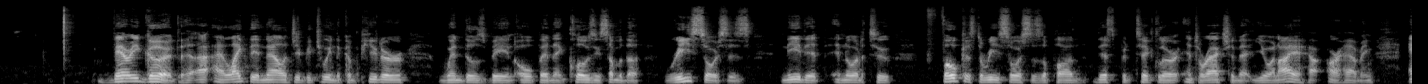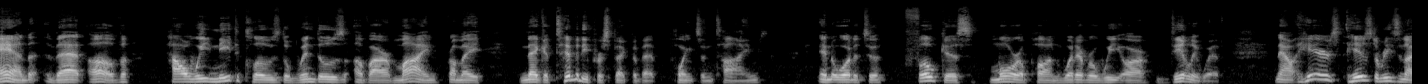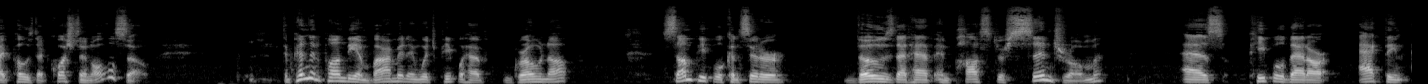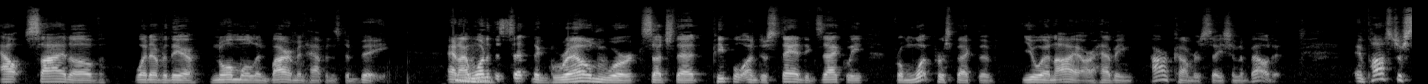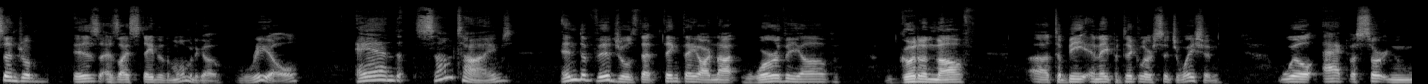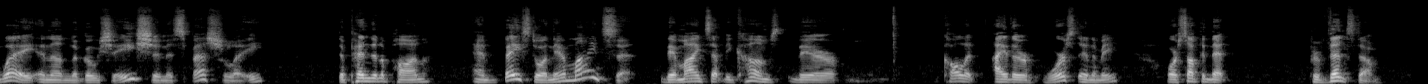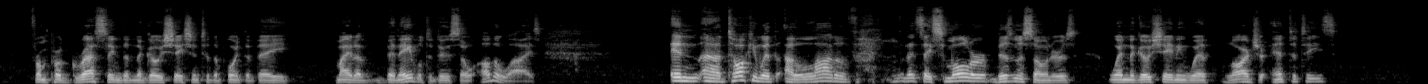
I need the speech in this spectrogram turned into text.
Very good. I, I like the analogy between the computer windows being open and closing some of the resources needed in order to focus the resources upon this particular interaction that you and I ha- are having and that of how we need to close the windows of our mind from a negativity perspective at points in times in order to focus more upon whatever we are dealing with. Now, here's here's the reason I posed that question also. Depending upon the environment in which people have grown up, some people consider those that have imposter syndrome as people that are acting outside of whatever their normal environment happens to be. And mm. I hmm. wanted to set the groundwork such that people understand exactly from what perspective you and I are having our conversation about it. Imposter syndrome is, as I stated a moment ago, real. And sometimes individuals that think they are not worthy of, good enough uh, to be in a particular situation will act a certain way in a negotiation, especially dependent upon and based on their mindset. Their mindset becomes their, call it either worst enemy or something that prevents them from progressing the negotiation to the point that they might have been able to do so otherwise in uh, talking with a lot of, let's say, smaller business owners when negotiating with larger entities,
